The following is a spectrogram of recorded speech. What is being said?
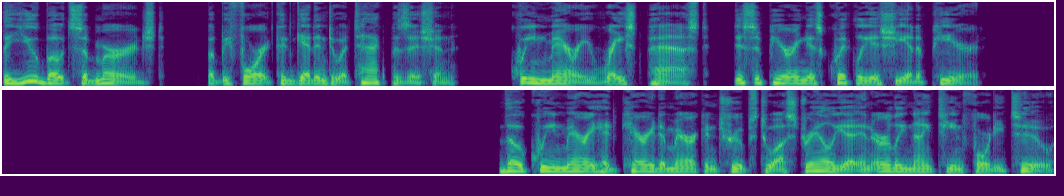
The U boat submerged, but before it could get into attack position, Queen Mary raced past, disappearing as quickly as she had appeared. Though Queen Mary had carried American troops to Australia in early 1942,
